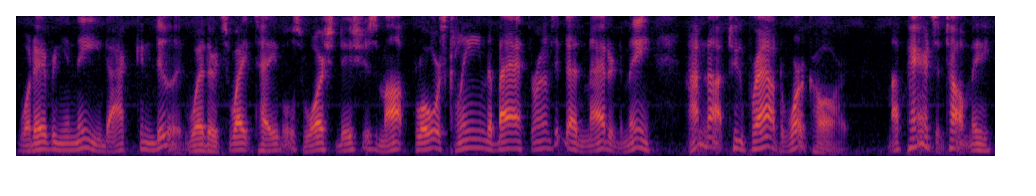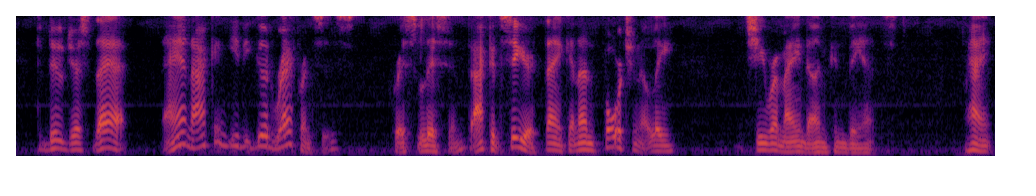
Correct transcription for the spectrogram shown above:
Whatever you need, I can do it. Whether it's wait tables, wash dishes, mop floors, clean the bathrooms, it doesn't matter to me. I'm not too proud to work hard. My parents have taught me to do just that, and I can give you good references. Chris listened. I could see her thinking. Unfortunately, she remained unconvinced. Hank,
